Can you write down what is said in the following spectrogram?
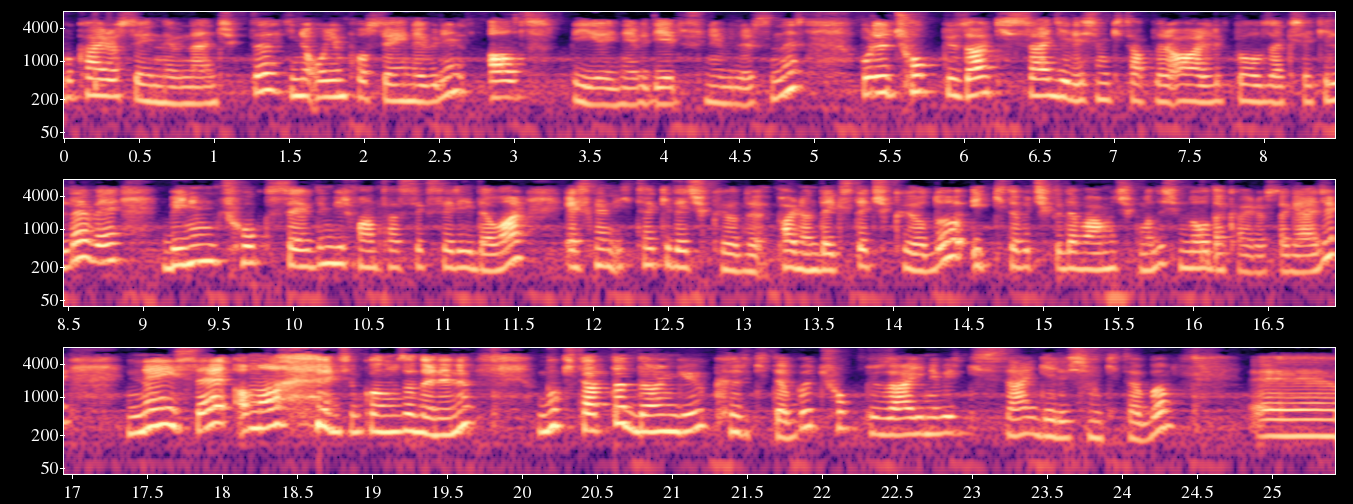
Bu Kairos yayın evinden çıktı. Yine Olimpos yayın evinin alt bir yayın evi diye düşünebilirsiniz. Burada çok güzel kişisel gelişim kitapları ağırlıklı olacak şekilde ve benim çok sevdiğim bir fantastik seri de var. Eskiden Itaki'de çıkıyordu. Pardon Dex'te çıkıyordu. İlk kitabı çıktı devamı çıkmadı. Şimdi o da Kairos'a gelecek. Neyse ama şimdi konumuza dönelim. Bu kitapta Döngü Kır kitabı. Çok güzel yine bir kişisel gelişim kitabı. Ee,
